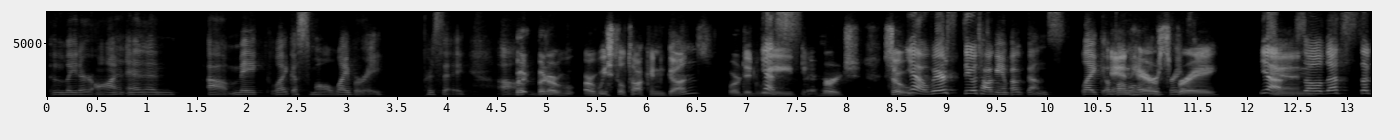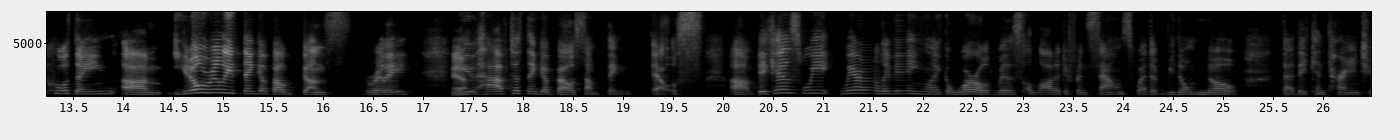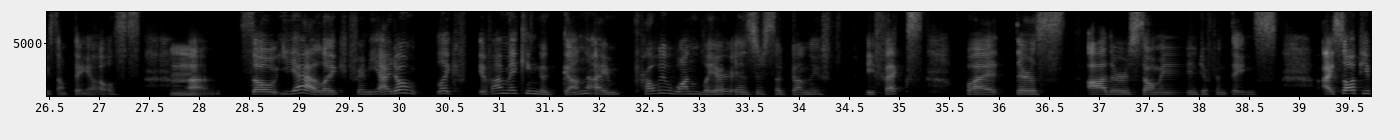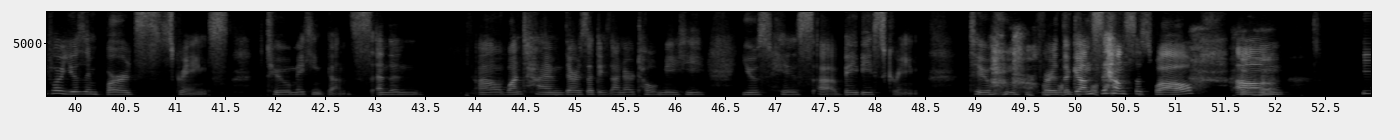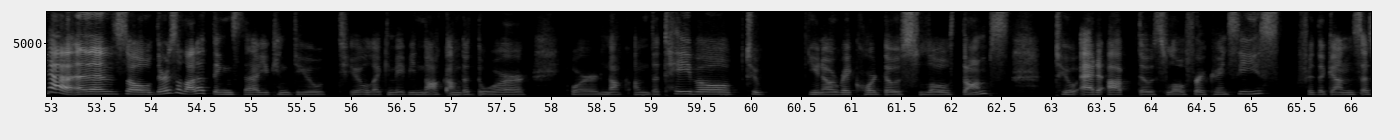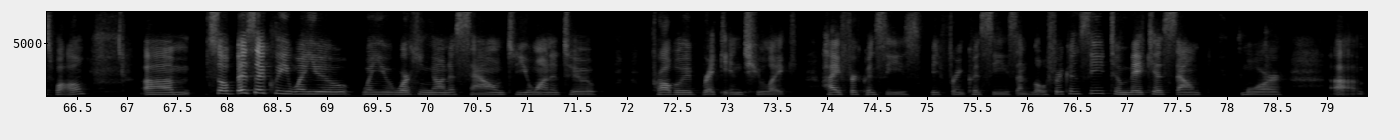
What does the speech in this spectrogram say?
later on and then uh, make like a small library per se. Um, but but are, are we still talking guns or did yes. we diverge? So yeah we're still talking about guns like and hairspray yeah and... so that's the cool thing. Um you don't really think about guns really yeah. you have to think about something else uh, because we we are living like a world with a lot of different sounds whether we don't know that they can turn into something else mm. um, so yeah like for me i don't like if i'm making a gun i probably one layer is just a gunef- effects but there's other so many different things i saw people using birds screams to making guns and then uh, one time there's a designer told me he used his uh, baby scream to for the gun sounds as well. Uh-huh. Um, uh-huh. Yeah, and then so there's a lot of things that you can do too, like maybe knock on the door or knock on the table to you know record those low thumps to add up those low frequencies for the guns as well. Um, so basically, when you when you're working on a sound, you wanted to probably break into like high frequencies, mid frequencies, and low frequency to make it sound more um,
